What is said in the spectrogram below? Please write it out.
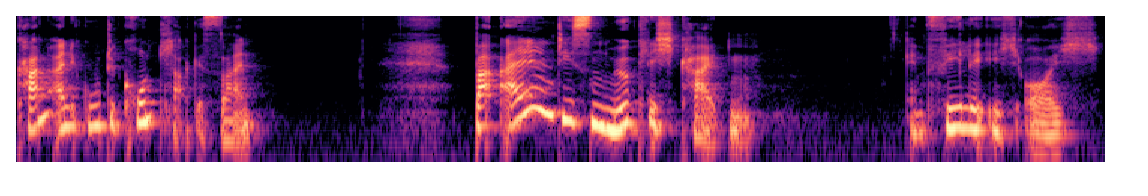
kann eine gute Grundlage sein. Bei allen diesen Möglichkeiten empfehle ich euch,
